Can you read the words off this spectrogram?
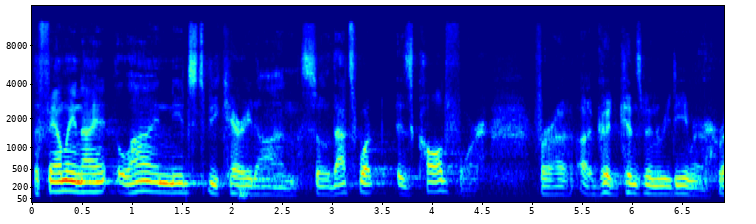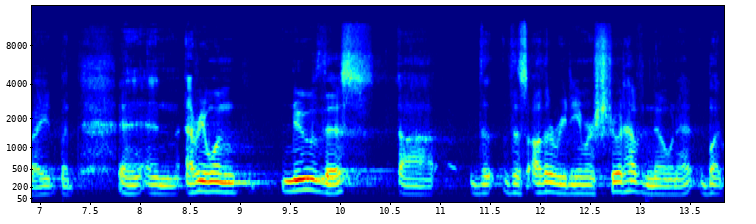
the family line needs to be carried on. So that's what is called for for a, a good kinsman redeemer, right? But and, and everyone knew this. Uh, the, this other redeemer should have known it, but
